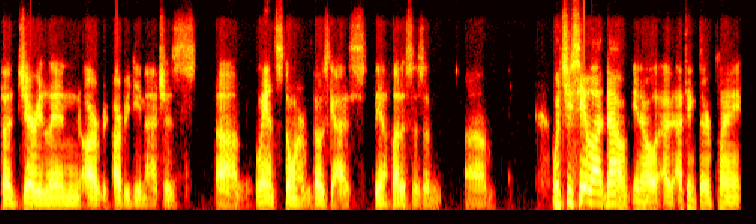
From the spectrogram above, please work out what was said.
the Jerry Lynn RV- RVD matches, um, Lance Storm, those guys, the athleticism, um, which you see a lot now. You know, I, I think they're playing.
